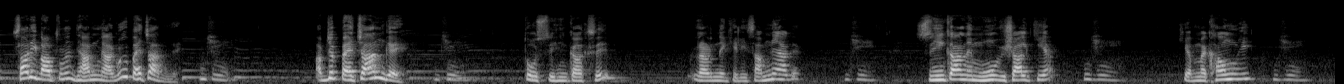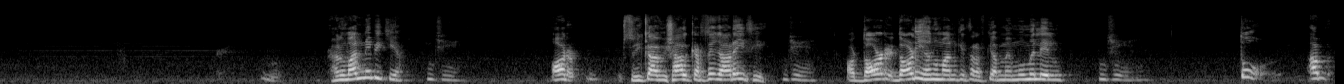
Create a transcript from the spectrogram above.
सारी बातों में ध्यान में आ गई पहचान गए। जी। अब जब पहचान गए जी। तो उस सिंहिका से लड़ने के लिए सामने आ गए। जी। सिंहिका ने मुँह विशाल किया जी। कि अब मैं खाऊँगी। हनुमान ने भी किया। जी। और सिंहिका विशाल करते जा रही थी। जी। और दौड़ दौड़ी हनुमान की तरफ़ कि अब मैं मुँह में ले लूँ। जी। तो अब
